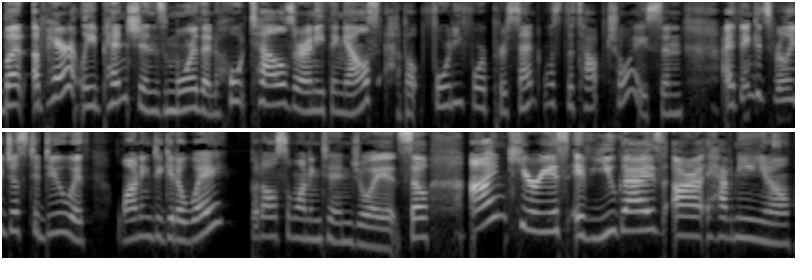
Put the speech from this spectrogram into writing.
But apparently pensions more than hotels or anything else at about 44% was the top choice. And I think it's really just to do with wanting to get away but also wanting to enjoy it. So I'm curious if you guys are have any, you know,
